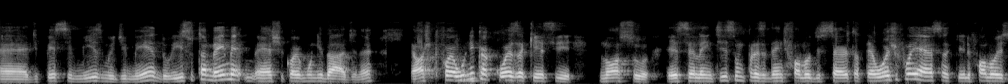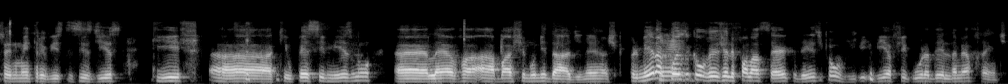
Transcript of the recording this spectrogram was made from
é, de pessimismo e de medo, isso também mexe com a imunidade, né? Eu acho que foi a única coisa que esse nosso excelentíssimo presidente falou de certo até hoje foi essa, que ele falou isso aí numa entrevista esses dias, que, uh, que o pessimismo uh, leva à baixa imunidade, né? Acho que a primeira é. coisa que eu vejo ele falar certo, desde que eu vi, vi a figura dele na minha frente.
